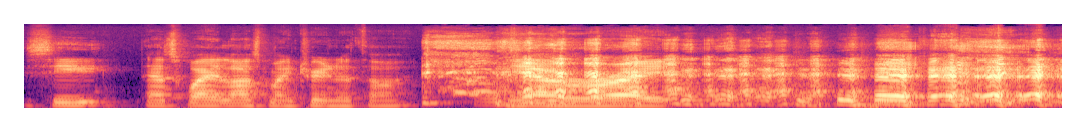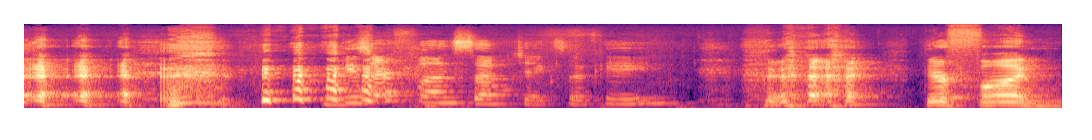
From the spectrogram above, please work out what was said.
you see that's why i lost my train of thought yeah right These are fun subjects, okay? They're fun.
